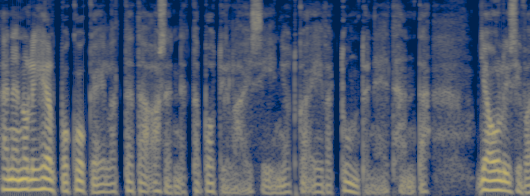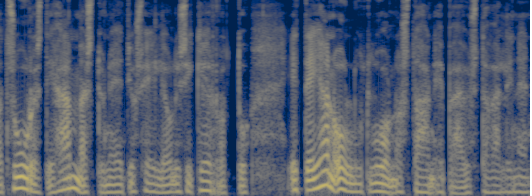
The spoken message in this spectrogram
Hänen oli helppo kokeilla tätä asennetta potilaisiin, jotka eivät tunteneet häntä, ja olisivat suuresti hämmästyneet, jos heille olisi kerrottu, ettei hän ollut luonnostaan epäystävällinen.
